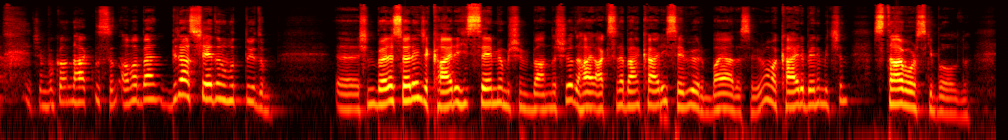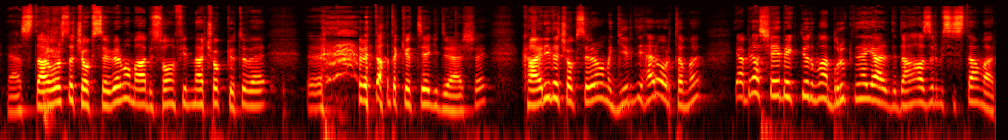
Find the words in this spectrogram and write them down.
şimdi bu konuda haklısın ama ben biraz şeyden umutluydum. Ee, şimdi böyle söyleyince Kayri hiç sevmiyormuşum gibi anlaşılıyor da hayır aksine ben Kayri'yi seviyorum. Bayağı da seviyorum ama Kayri benim için Star Wars gibi oldu. Yani Star Wars'ı da çok seviyorum ama abi son filmler çok kötü ve e, ve daha da kötüye gidiyor her şey. Kayri'yi de çok seviyorum ama girdiği her ortamı ya biraz şey bekliyordum lan Brooklyn'e geldi. Daha hazır bir sistem var.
